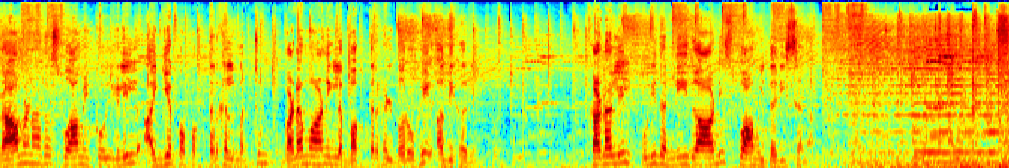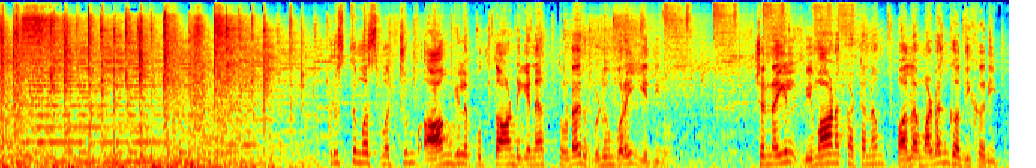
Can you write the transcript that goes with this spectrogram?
ராமநாத சுவாமி கோயிலில் ஐயப்ப பக்தர்கள் மற்றும் வடமாநில பக்தர்கள் வருகை அதிகரிப்பு. கடலில் புனித நீராடி சுவாமி தரிசனம். கிறிஸ்துமஸ் மற்றும் ஆங்கில புத்தாண்டு என தொடர் விடுமுறை எதிரொலி. சென்னையில் விமான கட்டணம் பல மடங்கு அதிகரிப்பு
